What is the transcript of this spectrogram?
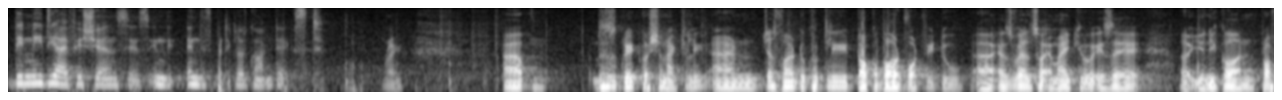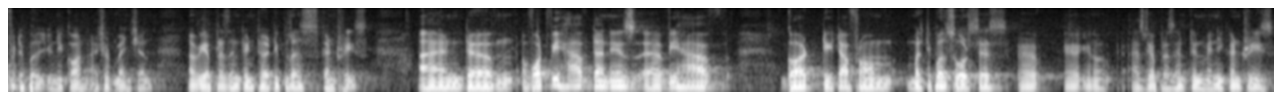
the media efficiencies in, the, in this particular context? Right. Uh, this is a great question actually, and just wanted to quickly talk about what we do uh, as well. So MIQ is a, a, unicorn, profitable unicorn, I should mention. Uh, we are present in 30 plus countries. And um, what we have done is uh, we have got data from multiple sources, uh, you know, as we are present in many countries.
